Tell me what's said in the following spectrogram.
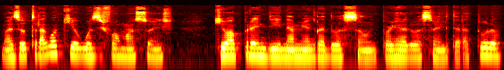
mas eu trago aqui algumas informações que eu aprendi na minha graduação e pós-graduação em literatura,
